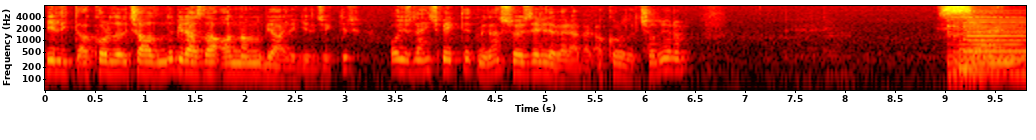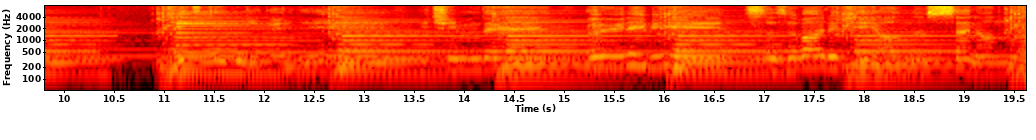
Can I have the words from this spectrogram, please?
birlikte akorları çaldığımda biraz daha anlamlı bir hale gelecektir. O yüzden hiç bekletmeden sözleriyle beraber akorları çalıyorum. Sen gittin gideli içimde öyle bir sızı var ki yalnız sen anlarsın.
